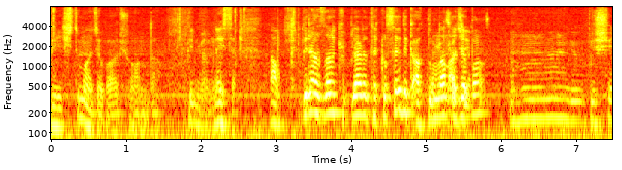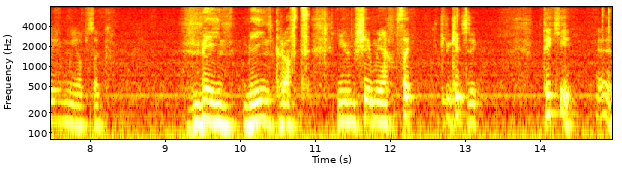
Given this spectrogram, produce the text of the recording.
Değişti mi acaba şu anda? Bilmiyorum. Neyse. Tamam. Biraz daha küplerle takılsaydık aklımdan acaba hmm, bir şey mi yapsak? Main, Minecraft gibi bir şey mi yapsak geçecek. Peki, evet.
